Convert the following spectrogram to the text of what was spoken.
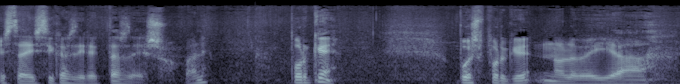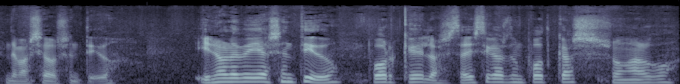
estadísticas directas de eso, ¿vale? ¿Por qué? Pues porque no le veía demasiado sentido. Y no le veía sentido porque las estadísticas de un podcast son algo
